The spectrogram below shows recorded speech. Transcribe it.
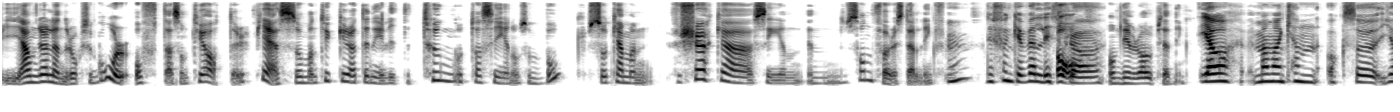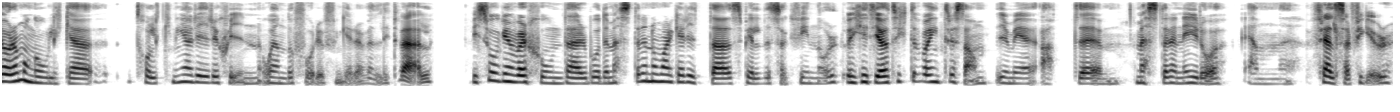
i andra länder också, går ofta som teaterpjäs. Så om man tycker att den är lite tung att ta sig igenom som bok så kan man försöka se en, en sån föreställning. Mm, det funkar väldigt Ja, bra. om det är en bra uppsättning. Ja, men man kan också göra många olika tolkningar i regin och ändå få det att fungera väldigt väl. Vi såg ju en version där både Mästaren och Margarita spelades av kvinnor, vilket jag tyckte var intressant i och med att eh, Mästaren är ju då en frälsarfigur.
